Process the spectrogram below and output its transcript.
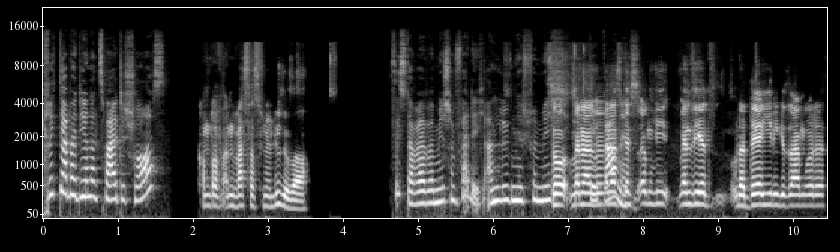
kriegt er bei dir eine zweite Chance? kommt drauf an, was das für eine Lüge war. Siehst du, da wäre bei mir schon fertig. Anlügen ist für mich. So, wenn, er, wenn das nicht. jetzt irgendwie, wenn sie jetzt oder derjenige sagen würde,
